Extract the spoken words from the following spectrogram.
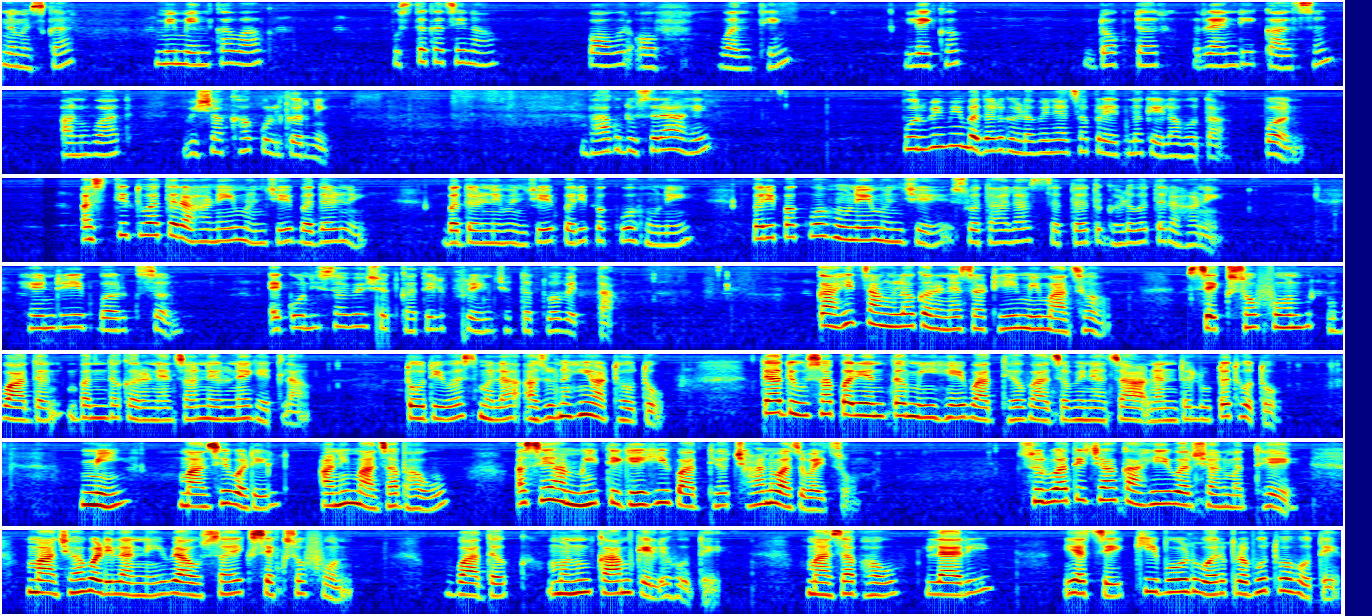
नमस्कार मी मेनका वाघ. पुस्तकाचे नाव पॉवर ऑफ वन थिंग लेखक डॉक्टर रँडी कार्लसन अनुवाद विशाखा कुलकर्णी. भाग दुसरा आहे पूर्वी मी बदल घडविण्याचा प्रयत्न केला होता पण अस्तित्वात राहणे म्हणजे बदलणे. बदलणे म्हणजे परिपक्व होणे. परिपक्व होणे म्हणजे स्वतःला सतत घडवत राहणे. हेनरी बर्गसन एकोणीसाव्या शतकातील फ्रेंच तत्त्ववेत्ता काही चांगलं करण्यासाठी मी माझं सेक्सोफोन वादन बंद करण्याचा निर्णय घेतला. तो दिवस मला अजूनही आठवतो. त्या दिवसापर्यंत मी हे वाद्य वाजविण्याचा आनंद लुटत होतो. मी माझे वडील आणि माझा भाऊ असे आम्ही तिघेही वाद्य छान वाजवायचो. सुरुवातीच्या काही वर्षांमध्ये माझ्या वडिलांनी व्यावसायिक सेक्सोफोन वादक म्हणून काम केले होते. माझा भाऊ लॅरी याचे कीबोर्डवर प्रभुत्व होते.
